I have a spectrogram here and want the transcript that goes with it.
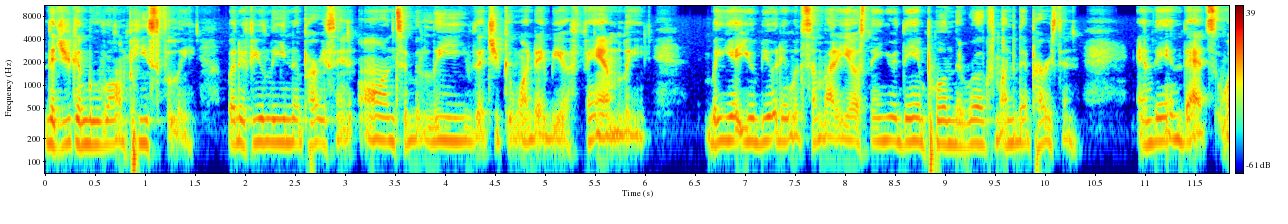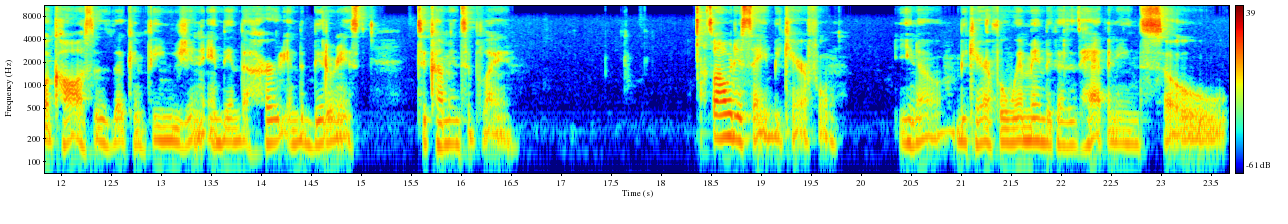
that you can move on peacefully. But if you're leading a person on to believe that you could one day be a family, but yet you're building with somebody else, then you're then pulling the rug from under that person. And then that's what causes the confusion and then the hurt and the bitterness to come into play. So I would just say be careful. You know, be careful, women, because it's happening so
